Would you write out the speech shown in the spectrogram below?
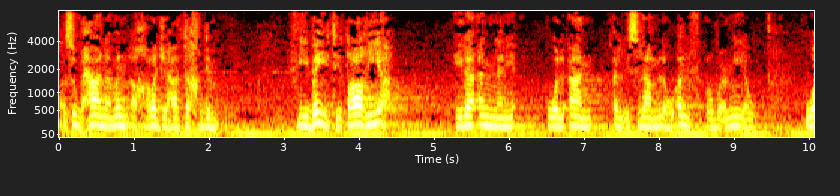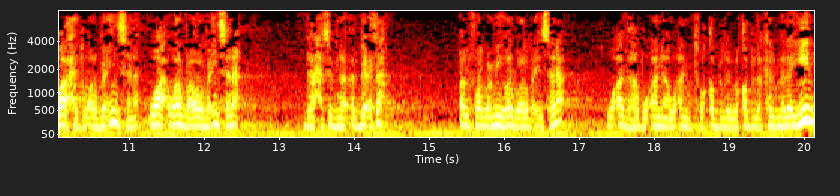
فسبحان من أخرجها تخدم في بيت طاغية إلى أنني والآن الإسلام له 1441 سنة و44 سنة إذا حسبنا البعثة 1444 سنة وأذهب أنا وأنت وقبل وقبلك الملايين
